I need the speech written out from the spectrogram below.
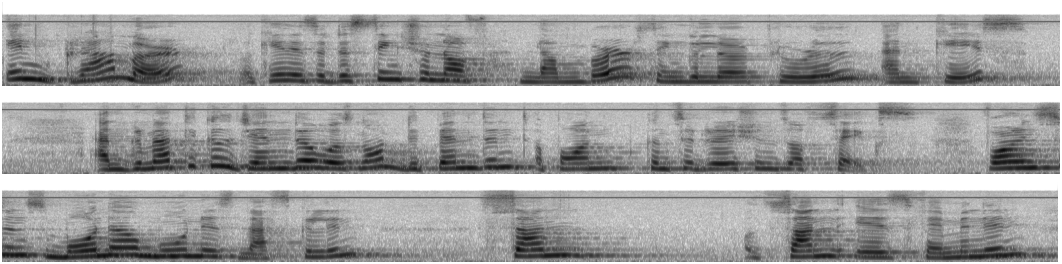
In grammar, okay, there is a distinction of number, singular, plural and case and grammatical gender was not dependent upon considerations of sex. For instance, Mona moon is masculine, sun, sun is feminine,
